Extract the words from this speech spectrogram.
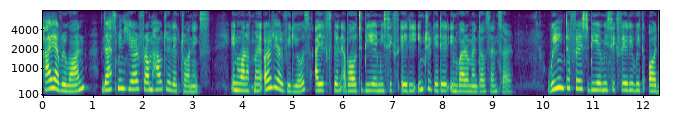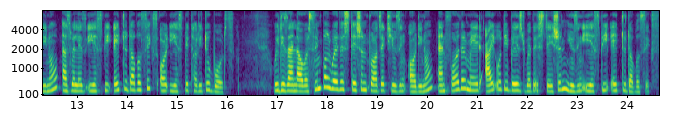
Hi everyone, Jasmine here from How to Electronics. In one of my earlier videos, I explained about BME680 integrated environmental sensor. We interfaced BME680 with Arduino as well as ESP8266 or ESP32 boards. We designed our simple weather station project using Arduino and further made IoT based weather station using ESP8266.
